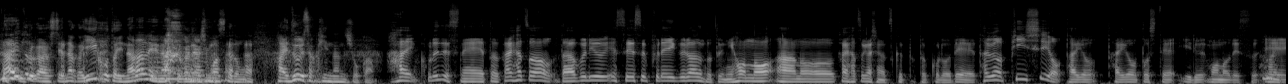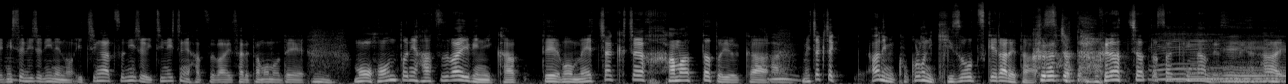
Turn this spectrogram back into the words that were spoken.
タイトルからしてなんかいいことにならねえなって感じがしますけども、はいどういう作品なんでしょうか？はい、これですね、えっと、開発は WSS プレイグラウンドという日本のあの開発会社が作ったところで、対応は PC を対応対応としているものです、えー2022年の1月21日に発売されたもので、もう本当に発売日に買って、もうめちゃくちゃハマったというか、はい。めちゃくちゃある意味心に傷をつけられた食らっちゃった。食らっちゃった作品なんですね、はい、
